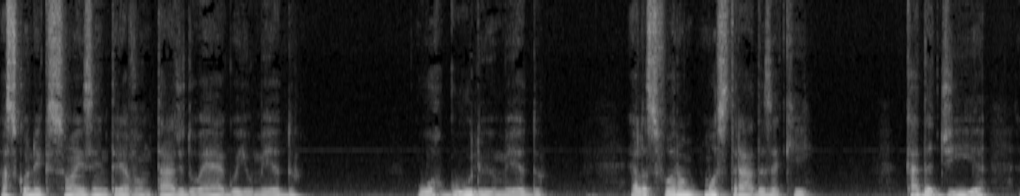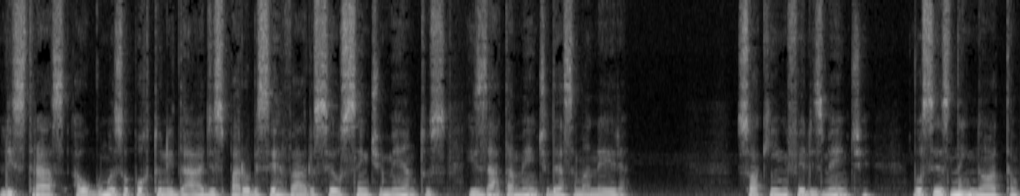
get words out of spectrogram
às conexões entre a vontade do ego e o medo, o orgulho e o medo, elas foram mostradas aqui. Cada dia lhes traz algumas oportunidades para observar os seus sentimentos exatamente dessa maneira. Só que, infelizmente, vocês nem notam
